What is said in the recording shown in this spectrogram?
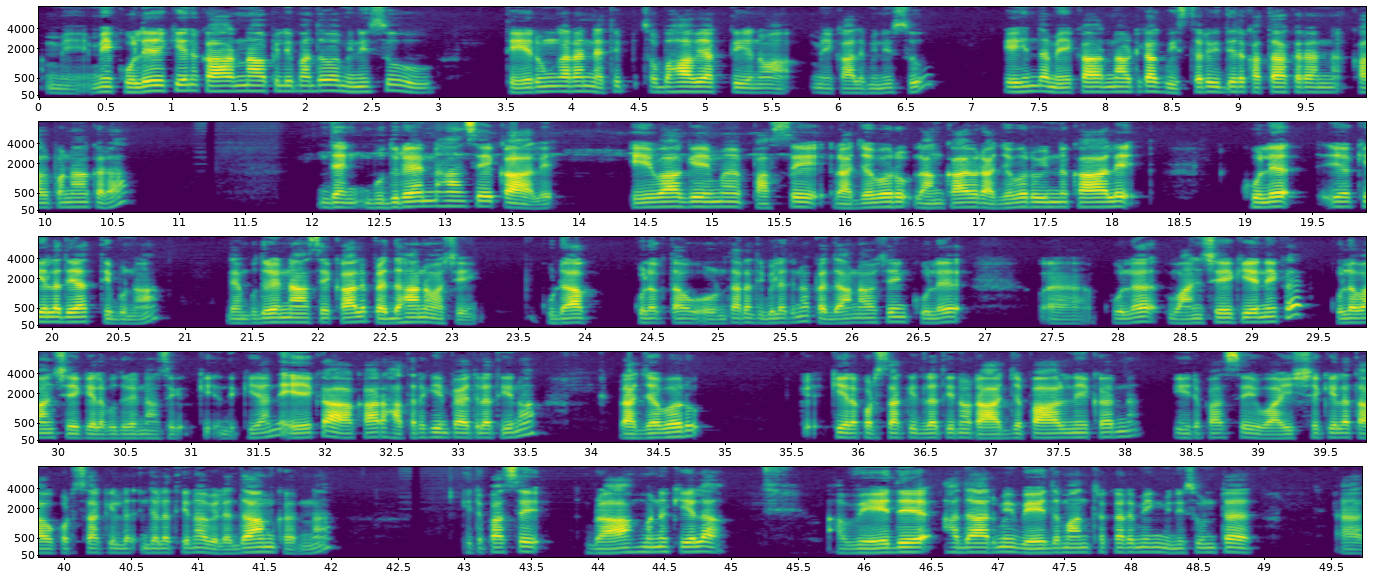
මේ මේ කුලය කියන කාරණාව පිළිබඳව මිනිස්සු තේරුම් ගන්න නැති ස්වභාවයක් තියෙනවා මේ කාලේ මිනිස්සු. ඒ හින්දා මේ කාරණාව ටිකක් විස්තර විදිහට කතා කරන්න කල්පනා කරා. දැන් බුදුරයන් වහන්සේ කාලේ ඒ වගේම පස්සේ රජවරු ලංකාවේ රජවරු ඉන්න කාලේ කුලය කියලා දෙයක් තිබුණා. දැන් බුදුරජාණන් වහන්සේ කාලේ ප්‍රධාන වශයෙන් කුඩා කුල තව ඕනතරම් තිබිලා තිනවා. ප්‍රධාන වශයෙන් කුලය කුල වංශය කියන එක කුල වංශය කියලා බුදුරජාණන් වහන්සේ කියන්නේ ඒක ආකාර හතරකින් පැවතිලා තියෙනවා රජවරු කියලා කොටසක් ඉඳලා තියෙනවා රාජ්‍ය පාලනය කරන ඊට පස්සේ වෛශ්‍ය කියලා තව කොටසක් ඉඳලා තියෙනවා වෙළඳාම් කරන ඊට පස්සේ බ්‍රාහ්මණ කියලා වේදය හදාarmiන් වේද මන්ත්‍ර කරමින් මිනිසුන්ට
